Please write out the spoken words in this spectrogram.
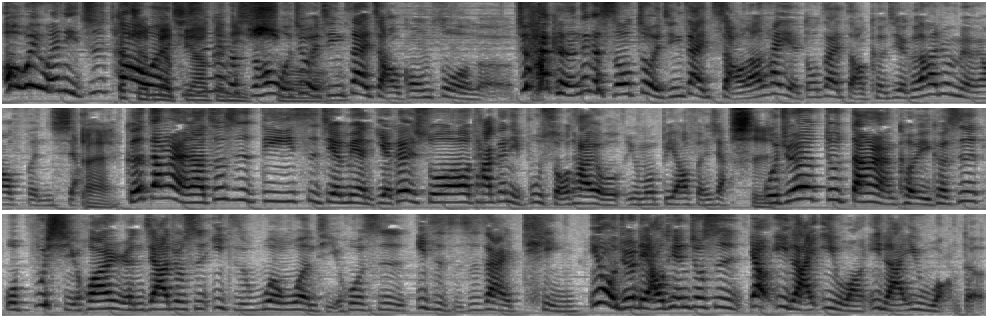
我以为你知道哎、其实那个时候我就已经在找工作了，就他可能那个时候就已经在找，然后他也都在找科技，可是他就没有要分享。对。可是当然了，这是第一次见面，也可以说他跟你不熟，他有有没有必要分享？是。我觉得就当然可以，可是我不喜欢人家就是一直问问题，或是一直只是在听，因为我觉得聊天就是要一来一往，一来一往的，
